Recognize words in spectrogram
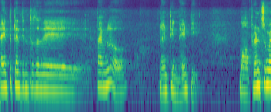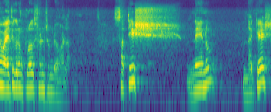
నైన్త్ టెన్త్ ఇంటర్ చదివే టైంలో నైన్టీన్ నైంటీ మా ఫ్రెండ్స్ మేము ఐదుగురం క్లోజ్ ఫ్రెండ్స్ ఉండేవాళ్ళం. సతీష్ నేను నగేష్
